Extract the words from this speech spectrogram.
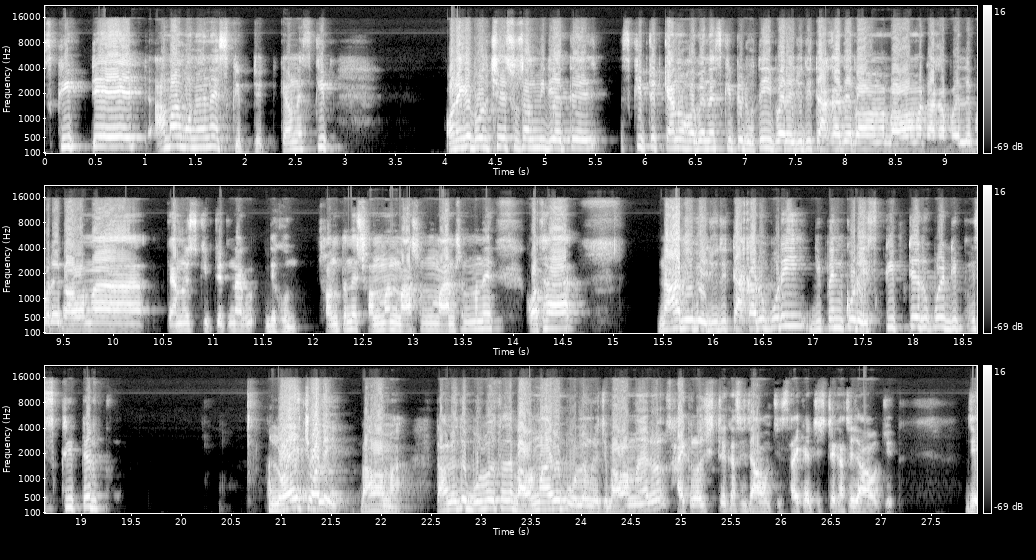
স্ক্রিপ্টেড আমার মনে হয় না স্ক্রিপ্টেড কেননা স্ক্রিপ্ট অনেকে বলছে সোশ্যাল মিডিয়াতে স্ক্রিপ্টেড কেন হবে না স্ক্রিপ্টেড হতেই পারে, যদি টাকা দেয় বাবা মা বাবা মা টাকা পাইলে পরে বাবা মা কেন স্ক্রিপ্টেড না, দেখুন, সন্তানের সম্মান, মা মান সম্মানের কথা না ভেবে যদি টাকার উপরেই ডিপেন্ড করে স্ক্রিপ্টের উপরে স্ক্রিপ্টের লয়ে চলে বাবা মা, তাহলে তো বলব তাহলে বাবা মায়েরও প্রবলেম রয়েছে, বাবা মায়েরও সাইকোলজিস্টের কাছে যাওয়া উচিত সাইকিয়াট্রিস্টের কাছে যাওয়া উচিত। যে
